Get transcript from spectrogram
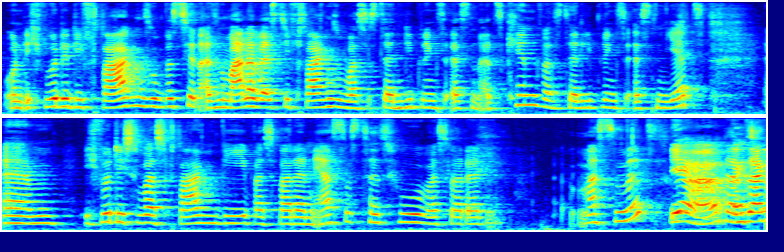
Und ich würde die Fragen so ein bisschen, also normalerweise die Fragen so, was ist dein Lieblingsessen als Kind, was ist dein Lieblingsessen jetzt? Ähm, ich würde dich sowas fragen wie, was war dein erstes Tattoo, was war dein... Machst du mit? Ja. Dann sage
